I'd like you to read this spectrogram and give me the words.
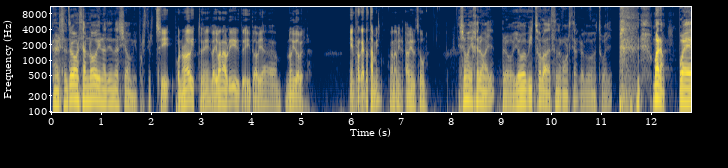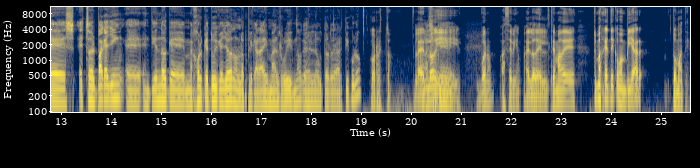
En el centro comercial nuevo hay una tienda de Xiaomi, por cierto. Sí, pues no la he visto, ¿eh? La iban a abrir y, y todavía no he ido a verla. Y en Roquetas también, han abi- abierto una. Eso me dijeron ayer, pero yo he visto la del centro comercial, que es donde estuve ayer. bueno, pues esto del packaging, eh, entiendo que mejor que tú y que yo nos lo explicará Ismael Ruiz, ¿no? Que es el autor del artículo. Correcto. Leerlo y, que- bueno, hace bien. En lo del tema de... Tú imagínate cómo enviar tomate.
